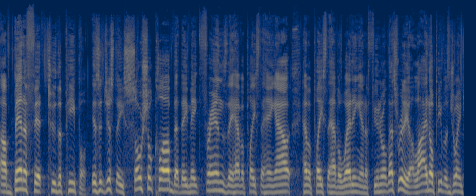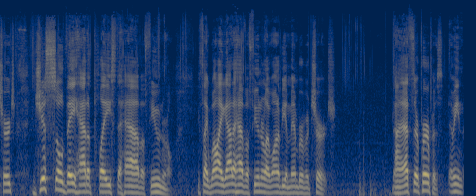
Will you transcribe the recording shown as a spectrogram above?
uh, benefit to the people? Is it just a social club that they make friends, they have a place to hang out, have a place to have a wedding and a funeral? That's really a lie. I know people join church just so they had a place to have a funeral. It's like, well, I got to have a funeral. I want to be a member of a church. Now, that's their purpose. I mean,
